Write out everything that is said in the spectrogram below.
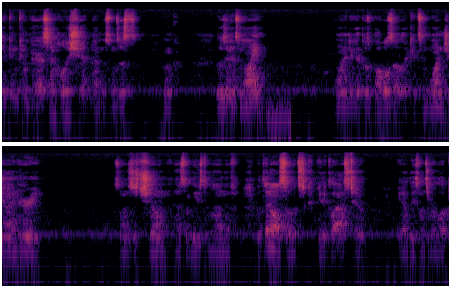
Like in comparison, holy shit, man! This one's just losing its mind. Wanting to get those bubbles out like it's in one giant hurry. This one's just chilling, has the least amount of. But then also, it could be the glass too. You know, these ones are a lot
